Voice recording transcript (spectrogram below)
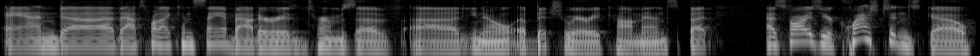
and uh, that's what I can say about her in terms of uh, you know obituary comments. But as far as your questions go,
